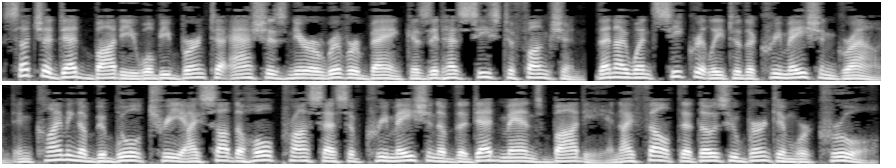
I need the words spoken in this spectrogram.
Such a dead body will be burnt to ashes near a river bank as it has ceased to function. Then I went secretly to the cremation ground and climbing a babool tree I saw the whole process of cremation of the dead man's body and I felt that those who burnt him were cruel.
